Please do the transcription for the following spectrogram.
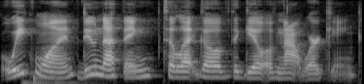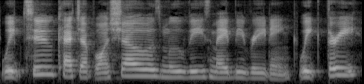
Week one, do nothing to let go of the guilt of not working. Week two, catch up on shows, movies, maybe reading. Week three,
